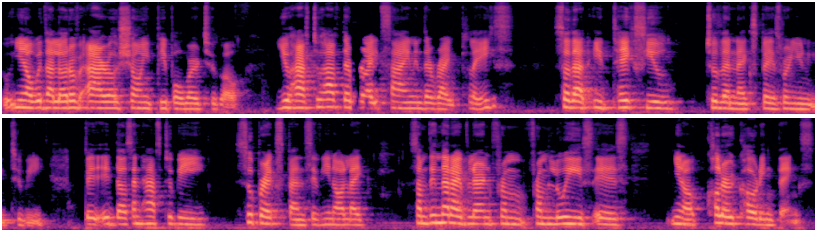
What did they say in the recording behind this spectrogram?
you know, with a lot of arrows showing people where to go. You have to have the right sign in the right place so that it takes you to the next place where you need to be. It, it doesn't have to be super expensive, you know, like something that I've learned from from Luis is, you know, color coding things.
